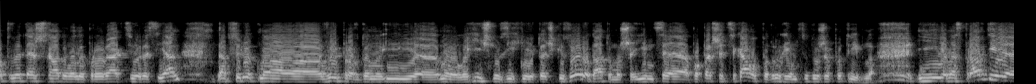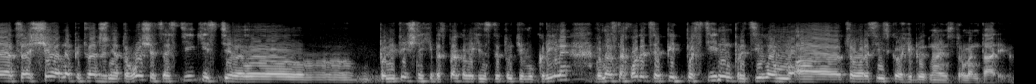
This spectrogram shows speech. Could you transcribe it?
от ви теж згадували про реакцію росіян, абсолютно виправдану і е, ну логічну з їхньої точки зору, да, тому що їм це по перше цікаво, по-друге, їм це дуже потрібно. І насправді е, це ще одне підтвердження того, що ця стійкість е, політичних і безпекових інститутів України вона знаходиться під постійним прицілом е, цього російського гібридного інструментарію.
